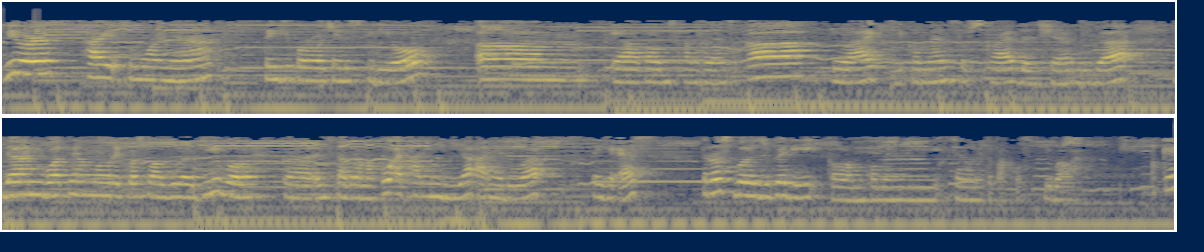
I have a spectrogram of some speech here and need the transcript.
viewers, hai semuanya. Thank you for watching this video. Um, ya kalau misalkan kalian suka, di like, di comment, subscribe dan share juga. Dan buat yang mau request lagu lagi, boleh ke Instagram aku @hanindia a-nya 2 tgs. Terus boleh juga di kolom komen di channel YouTube aku di bawah. Oke?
